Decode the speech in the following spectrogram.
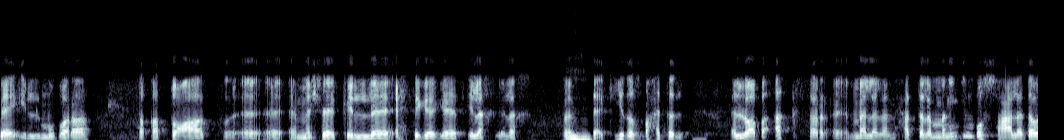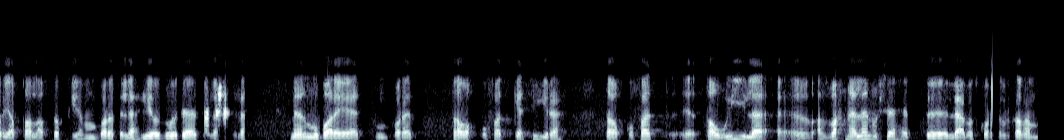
باقي المباراة تقطعات مشاكل احتجاجات الخ الخ فبالتأكيد أصبحت اللعبه أكثر مللا. حتى لما نيجي نبص على دوري أبطال أفريقيا مباراة الأهلي والوداد من المباريات مباريات توقفات كثيرة. توقفات طويلة أصبحنا لا نشاهد لعبة كرة القدم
